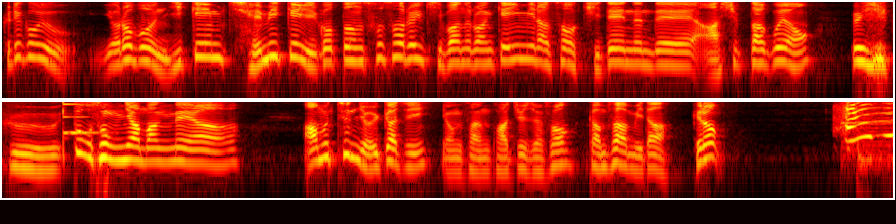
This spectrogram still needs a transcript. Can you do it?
그리고 여러분 이 게임 재밌게 읽었던 소설을 기반으로 한 게임이라서 기대했는데 아쉽다고요? 으이그 또 속냐 막내야 아무튼 여기까지 영상 봐주셔서 감사합니다. 그럼. 안녕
